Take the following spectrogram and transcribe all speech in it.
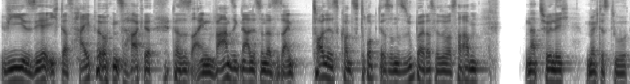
wie sehr ich das hype und sage, dass es ein Warnsignal ist und dass es ein tolles Konstrukt ist und super, dass wir sowas haben. Natürlich möchtest du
